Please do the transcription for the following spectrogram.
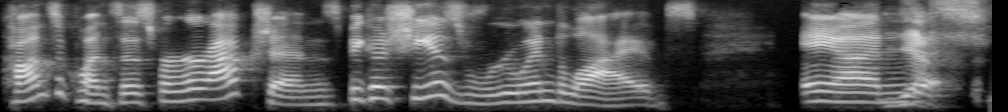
consequences for her actions because she has ruined lives. And Yes.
